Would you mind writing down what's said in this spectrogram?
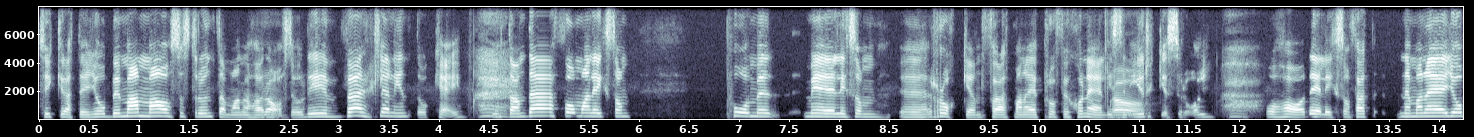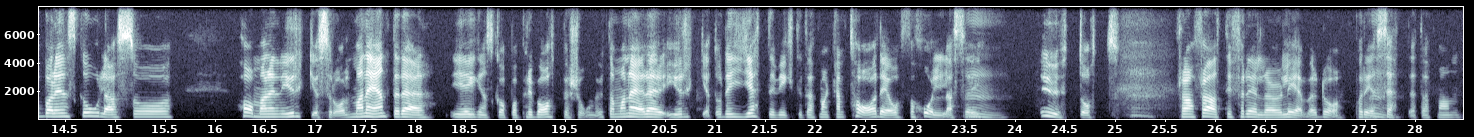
tycker att det är en jobbig mamma och så struntar man och hör Mm. av sig och det är verkligen inte okej. Utan där får man liksom på med, med liksom, eh, rocken för att man är professionell i sin Ja. yrkesroll. Och ha det liksom, för att när man är, jobbar i en skola så har man en yrkesroll. Man är inte där i egenskap av privatperson utan man är där i yrket och det är jätteviktigt att man kan ta det och förhålla sig Mm. utåt. Framförallt till föräldrar och elever då på det Mm. sättet att man,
